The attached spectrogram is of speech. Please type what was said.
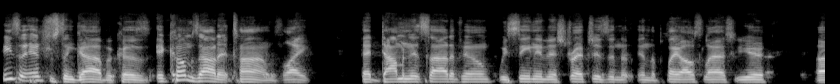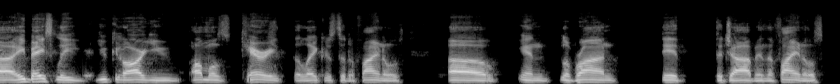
He's an interesting guy because it comes out at times like that dominant side of him. We've seen it in stretches in the in the playoffs last year. Uh, he basically, you could argue, almost carried the Lakers to the finals. Uh, and LeBron did the job in the finals.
